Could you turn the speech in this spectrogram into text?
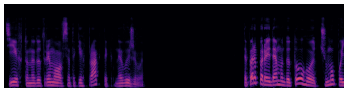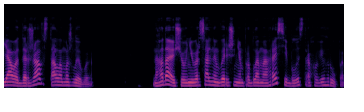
Ті, хто не дотримувався таких практик, не вижили. Тепер перейдемо до того, чому поява держав стала можливою. Нагадаю, що універсальним вирішенням проблеми агресії були страхові групи,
